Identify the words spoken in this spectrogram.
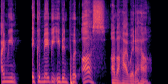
I mean, it could maybe even put us on the highway to hell.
